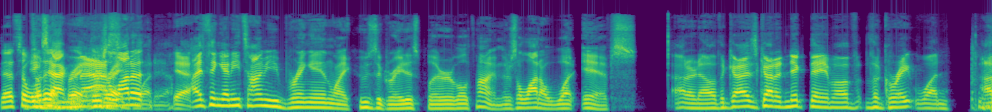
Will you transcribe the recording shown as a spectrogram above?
That's a what Exactly. if, right? There's a right. lot of- What if. yeah. I think anytime you bring in like who's the greatest player of all time there's a lot of what ifs I don't know. The guy's got a nickname of the Great One. I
